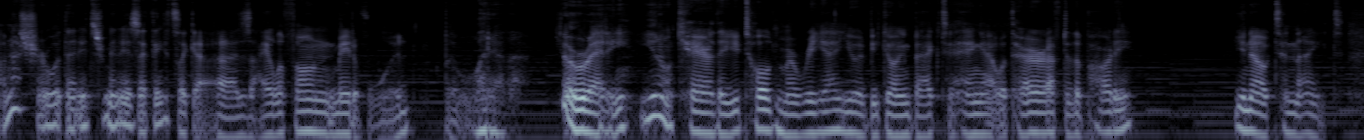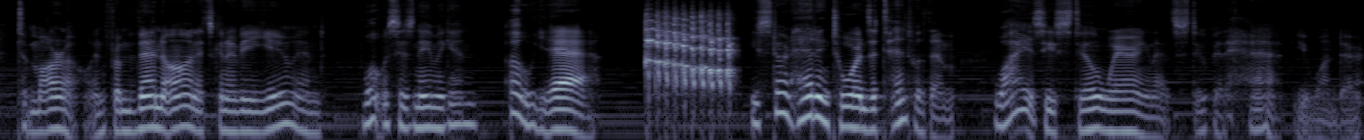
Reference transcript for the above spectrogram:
I'm not sure what that instrument is. I think it's like a, a xylophone made of wood, but whatever. You're ready. You don't care that you told Maria you would be going back to hang out with her after the party. You know, tonight, tomorrow, and from then on, it's gonna be you and. What was his name again? Oh, yeah, you start heading towards a tent with him. Why is he still wearing that stupid hat, you wonder?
